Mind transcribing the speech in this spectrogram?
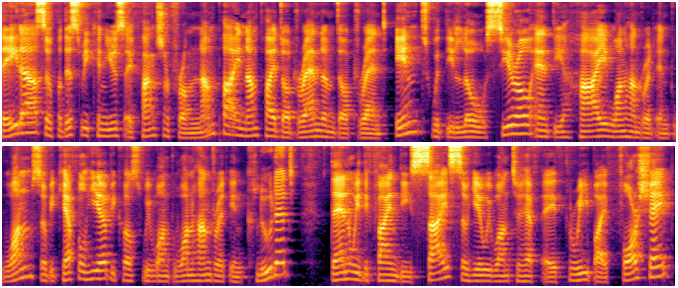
data. So for this, we can use a function from numpy, numpy.random.randint with the low 0 and the high 101. So be careful here because we want 100 included. Then we define the size. So here we want to have a 3 by 4 shape.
